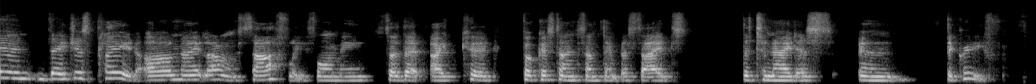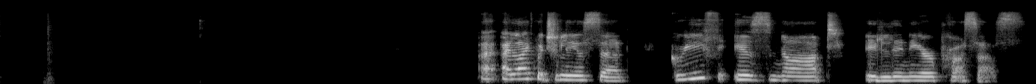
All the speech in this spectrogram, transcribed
And they just played all night long softly for me so that I could focus on something besides the tinnitus and the grief. I, I like what Julia said. Grief is not a linear process.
